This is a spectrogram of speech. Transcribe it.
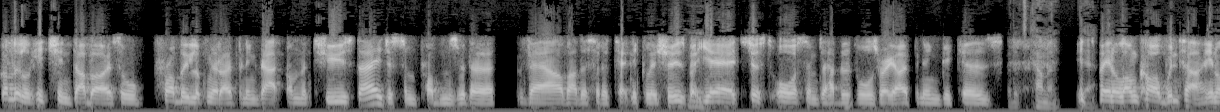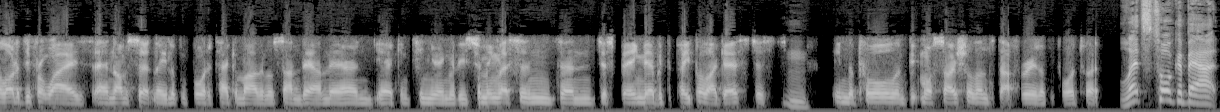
got a little hitch in Dubbo, so we're probably looking at opening that on the Tuesday. Just some problems with a valve, other sort of technical issues. But mm. yeah, it's just awesome to have the pools reopening because but it's coming. It's yeah. been a long, cold winter in a lot of different ways, and I'm certainly looking forward to taking my little son down there and yeah, continuing with his swimming lessons and just being there with the people. I guess just. Mm in the pool and a bit more social and stuff. Really looking forward to it. Let's talk about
